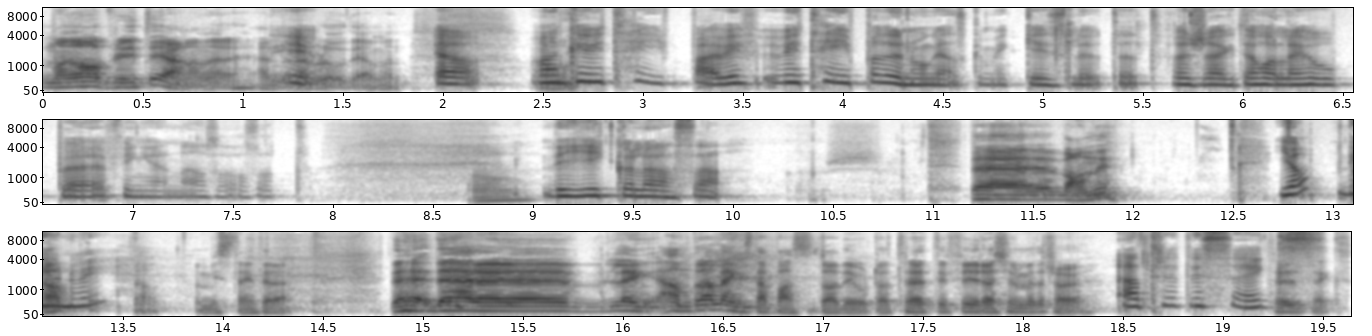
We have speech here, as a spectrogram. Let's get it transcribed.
man, avbryter gärna när händerna är blodiga. Men, Ja, man kan ju tejpa. Vi, vi tejpade nog ganska mycket i slutet. Försökte hålla ihop eh, fingrarna och så. så att ja. det gick att lösa. Det vann ni. Ja, det Ja. gjorde vi. Ja, jag misstänkte det. Det, det här är eh, läng- andra längsta passet du hade gjort, då, 34 kilometer tror du? Ja, 36. 36.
